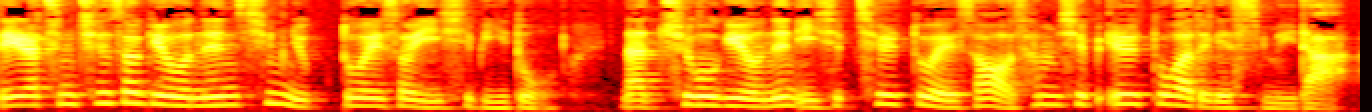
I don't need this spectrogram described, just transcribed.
내일 아침 최저 기온은 16도에서 22도, 낮 최고 기온은 27도에서 31도가 되겠습니다.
